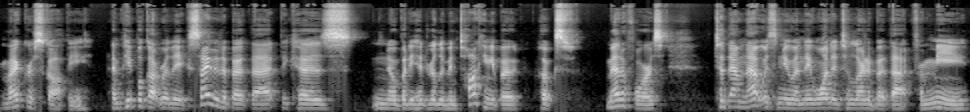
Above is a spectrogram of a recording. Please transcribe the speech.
microscopy, and people got really excited about that because nobody had really been talking about Hooke's metaphors. To them, that was new, and they wanted to learn about that from me.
